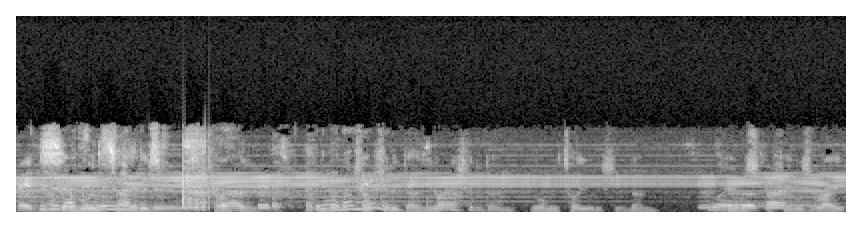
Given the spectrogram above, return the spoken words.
Hey, He Yeah, did but who incited it? It was Trump Brad and. Pitt. You know what Trump should have done? You know what he should have done? You want me to tell you what he should have done? What? If he was, if he was right,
